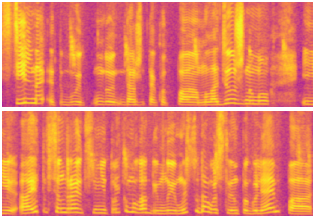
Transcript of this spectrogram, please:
стильно, это будет ну, даже так вот по-молодежному. И, а это все нравится не только молодым, но и мы с удовольствием погуляем по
